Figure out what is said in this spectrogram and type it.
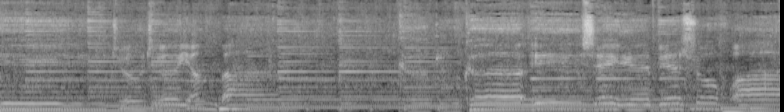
以就这样吧？可不可以谁也别说话？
